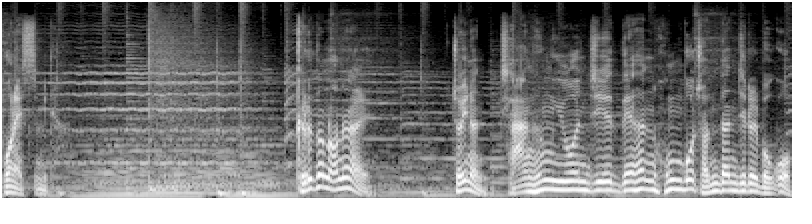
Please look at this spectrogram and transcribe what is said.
보냈습니다. 그러던 어느 날 저희는 장흥 유원지에 대한 홍보 전단지를 보고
